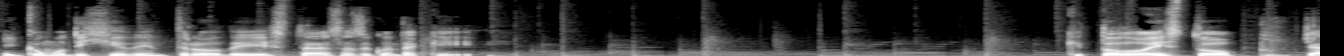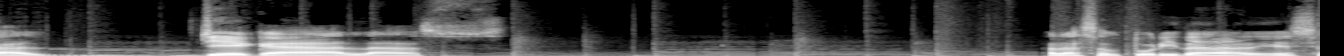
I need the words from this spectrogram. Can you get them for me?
Y como dije, dentro de estas, hace cuenta que que todo esto pues, ya llega a las a las autoridades.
